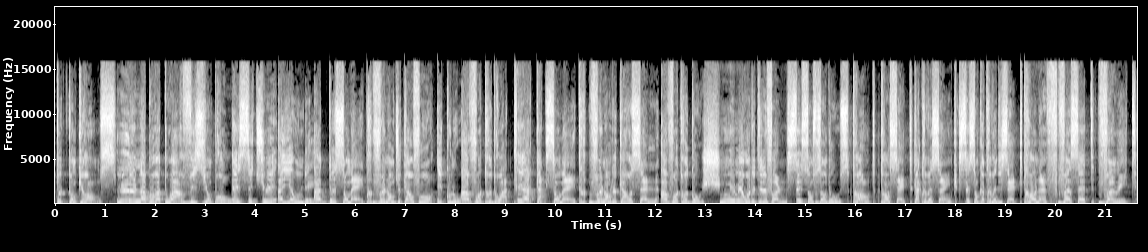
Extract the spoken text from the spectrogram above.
toute concurrence. Le laboratoire Vision Pro est situé à Yaoundé, à 200 mètres, venant du carrefour Ikounou, à votre droite, et à 400 mètres, venant de Carrousel, à votre gauche. Numéro de téléphone 672 30 37 85 697 39 27 28.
